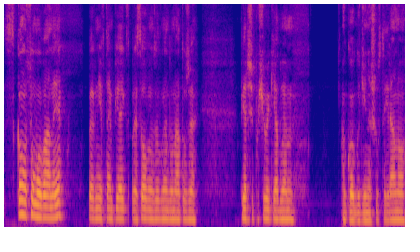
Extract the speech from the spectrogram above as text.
skonsumowany. Pewnie w tempie ekspresowym, ze względu na to, że pierwszy posiłek jadłem około godziny 6 rano.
